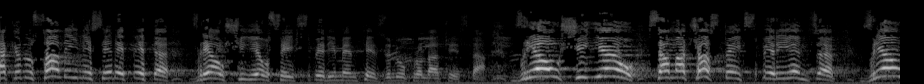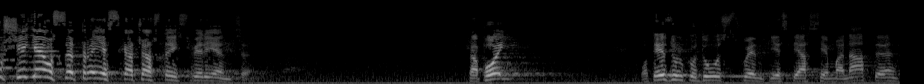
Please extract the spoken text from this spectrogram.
dacă rusaliile se repetă, vreau și eu să experimentez lucrul acesta. Vreau și eu să am această experiență. Vreau și eu să trăiesc această experiență. Și apoi, botezul cu Duhul Sfânt este asemănată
